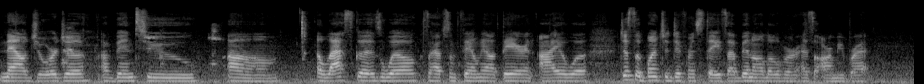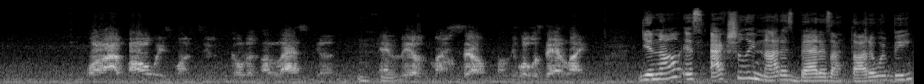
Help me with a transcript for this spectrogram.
now Georgia. I've been to um, Alaska as well because I have some family out there in Iowa. Just a bunch of different states. I've been all over as an Army brat. Well, I've always wanted to go to Alaska and live myself. I mean, what was that like? You know, it's actually not as bad as I thought it would be.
